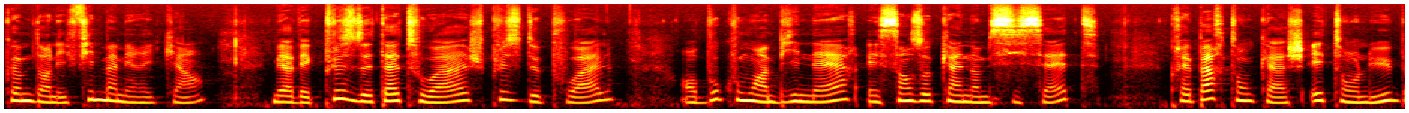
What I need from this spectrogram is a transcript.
comme dans les films américains, mais avec plus de tatouages, plus de poils, en beaucoup moins binaire et sans aucun homme 6-7. Prépare ton cash et ton lube,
